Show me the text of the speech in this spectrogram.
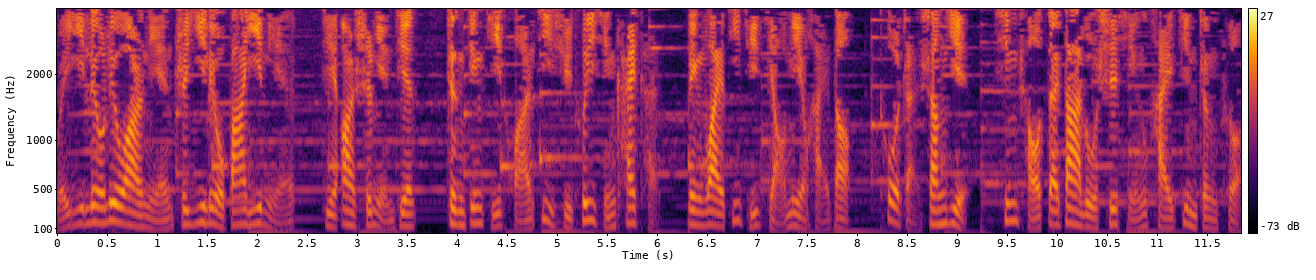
为一六六二年至一六八一年，近二十年间，郑经集团继续推行开垦，另外积极剿灭海盗，拓展商业。清朝在大陆实行海禁政策。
